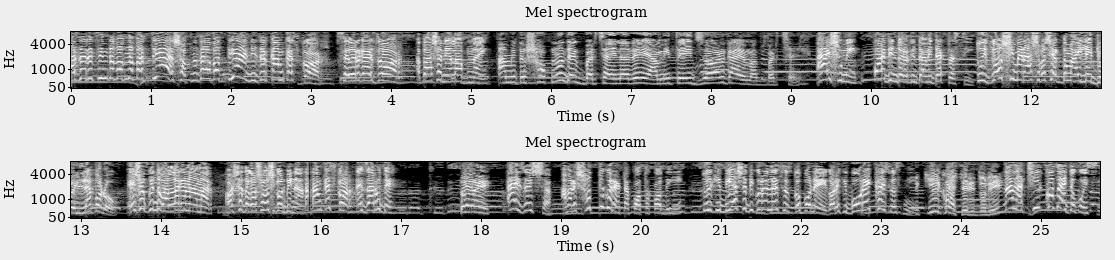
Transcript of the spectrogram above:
আজারে চিন্তা ভাবনা বাদ দিয়া স্বপ্ন দেখা বাদ দিয়া নিজের কাম কাজ কর। ছেলের গায়ে জ্বর এত আশা নিয়ে লাভ নাই। আমি তো স্বপ্ন দেখবার চাই না রে আমি তো এই জ্বর গায়ে মাখবার চাই। এই সুমি কয়দিন ধরে কিন্তু আমি দেখতাছি। তুই জসিমের আশেপাশে একদম আইলে ডল্লা পড়ো এসব কিন্তু ভালো লাগে না আমার। ওর সাথে কষাকষি করবি না। কাম কাজ কর এই জারু দে। তরি এই জৈশা আমার সত্যি করে একটা কথা কদেহি তুই কি বিয়া শাদী করে লাইছিস গোপনে? ঘরে কি বউ রেখাইছিস নি? কি করছিস রে তরি না না ঠিক কথাই তো কইছি।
